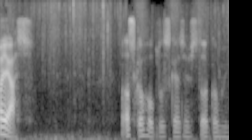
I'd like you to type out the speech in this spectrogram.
Oh yes. Let's go hope those guys are still going.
